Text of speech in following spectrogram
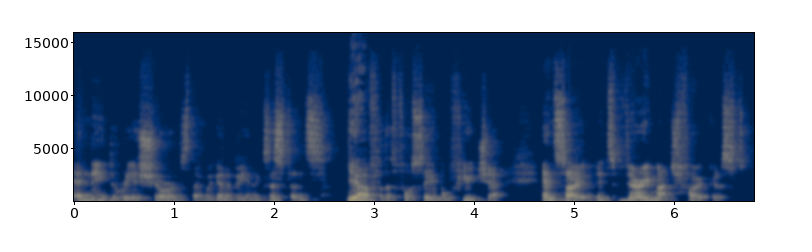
and need the reassurance that we're going to be in existence uh, yeah. uh, for the foreseeable future. And so it's very much focused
